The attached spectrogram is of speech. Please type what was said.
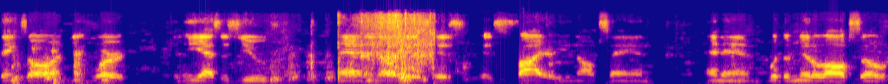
things are and things work, and he has his youth and you know his his, his fire. You know what I'm saying? And then with the middle also,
